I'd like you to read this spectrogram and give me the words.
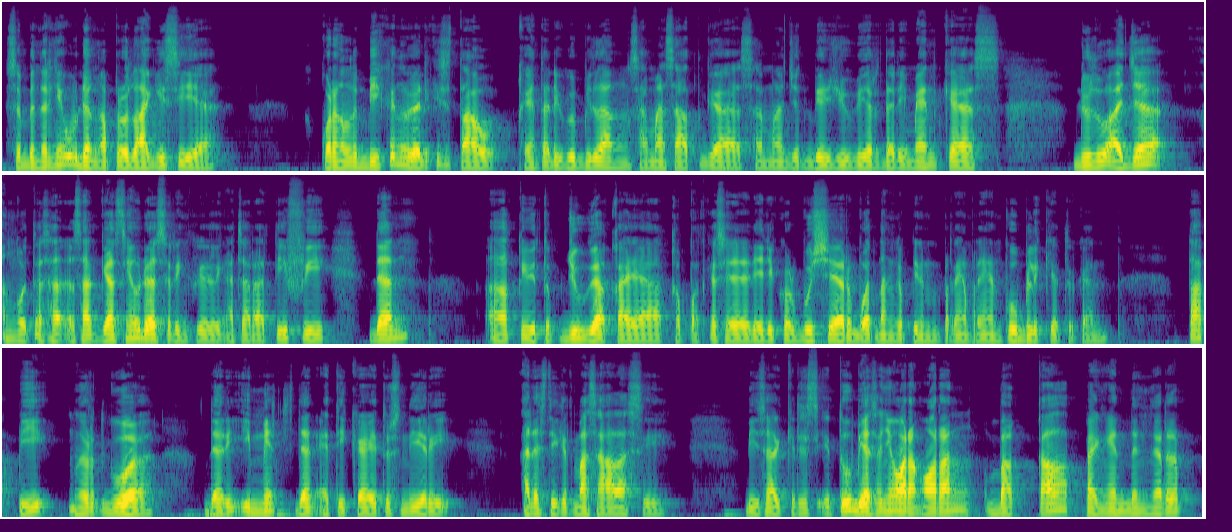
sebenarnya udah nggak perlu lagi sih ya. Kurang lebih kan udah dikasih tahu kayak yang tadi gue bilang sama Satgas sama jubir-jubir dari Menkes. Dulu aja anggota Satgasnya udah sering keliling acara TV dan uh, ke YouTube juga kayak ke podcastnya Deddy Corbuzier buat nanggepin pertanyaan-pertanyaan publik gitu kan. Tapi menurut gue dari image dan etika itu sendiri ada sedikit masalah sih. Di saat krisis itu biasanya orang-orang bakal pengen denger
